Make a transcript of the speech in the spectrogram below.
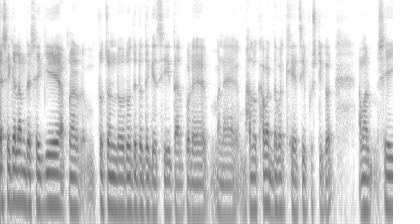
দেশে গেলাম, দেশে গিয়ে আপনার প্রচণ্ড রোদে রোদে গেছি, তারপরে মানে ভালো খাবার দাবার খেয়েছি পুষ্টিকর। আমার সেই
